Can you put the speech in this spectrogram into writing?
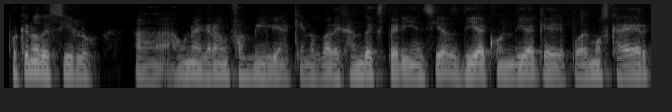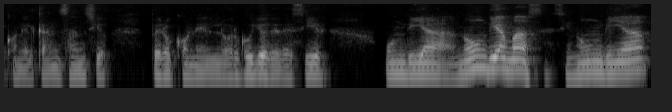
¿por qué no decirlo? A, una gran familia que nos va dejando experiencias día con día que podemos caer con el cansancio, pero con el orgullo de decir un día, no un día más, sino un día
